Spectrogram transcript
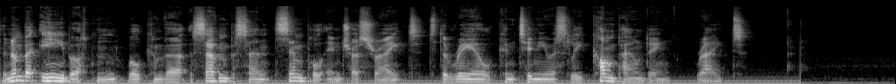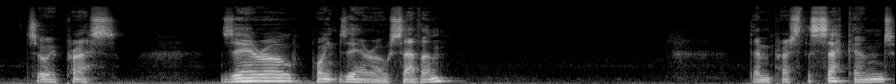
The number E button will convert the 7% simple interest rate to the real continuously compounding rate. So we press 0.07 then press the second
